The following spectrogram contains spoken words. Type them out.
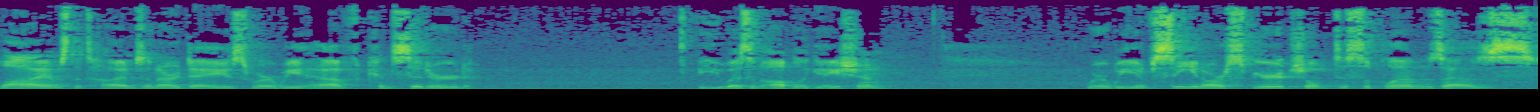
lives, the times in our days where we have considered you as an obligation, where we have seen our spiritual disciplines as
